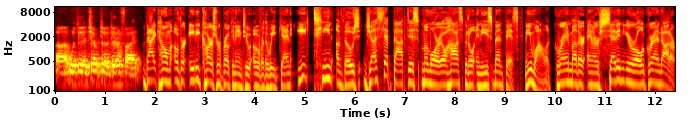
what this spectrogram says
uh, with the attempt to identify it. Back home, over 80 cars were broken into over the weekend, 18 of those just at Baptist Memorial Hospital in East Memphis. Meanwhile, a grandmother and her seven year old granddaughter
